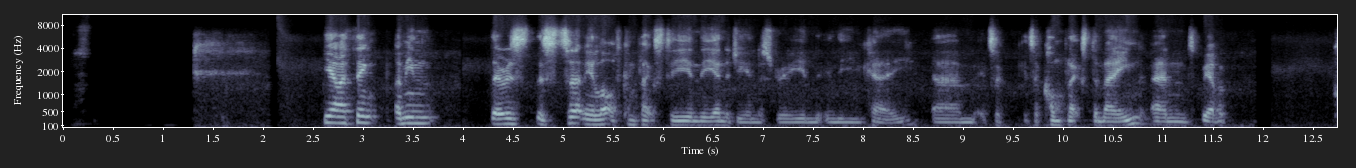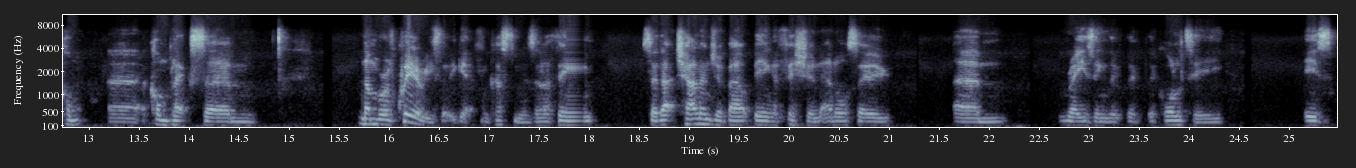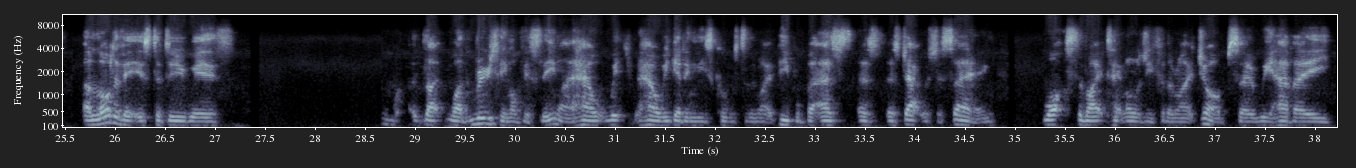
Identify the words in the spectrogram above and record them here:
Yeah, I think, I mean, there is there's certainly a lot of complexity in the energy industry in in the UK. Um, it's a it's a complex domain, and we have a com, uh, a complex um, number of queries that we get from customers. And I think so that challenge about being efficient and also um, raising the, the, the quality is a lot of it is to do with like well routing obviously like how which how are we getting these calls to the right people? But as as as jack was just saying what's the right technology for the right job? So we have a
